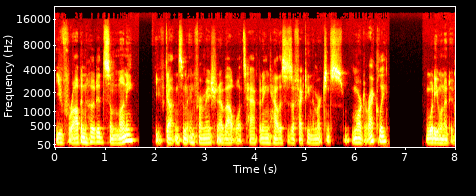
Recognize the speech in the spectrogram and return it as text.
You've Robin Hooded some money. You've gotten some information about what's happening, how this is affecting the merchants more directly. What do you want to do?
